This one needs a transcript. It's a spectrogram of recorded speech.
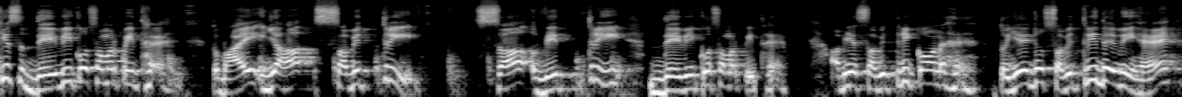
किस देवी को समर्पित है? तो भाई, यह सवित्री सवित्री देवी को समर्पित है। अब ये सवित्री कौन है? तो ये जो सवित्री देवी है,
